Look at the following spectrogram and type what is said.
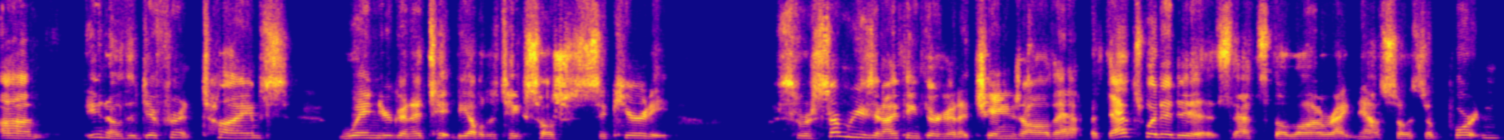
um, you know, the different times when you're going to be able to take Social Security So for some reason, I think they're going to change all that, but that's what it is. That's the law right now. So it's important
